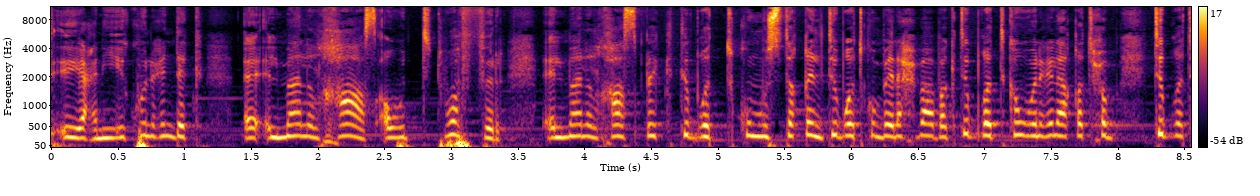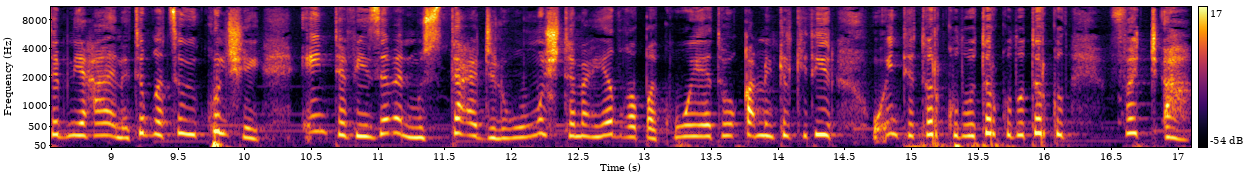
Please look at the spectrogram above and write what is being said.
يعني يكون عندك آه، المال الخاص أو تتوفر المال الخاص بك. تبغى تكون مستقل تبغى تكون بين أحبابك تبغى تكون علاقة حب تبغى تبني عائلة تبغى تسوي كل شيء. أنت في زمن مستعجل ومجتمع يضغطك ويتوقع منك الكثير وأنت تركض وتركض وتركض فجأة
